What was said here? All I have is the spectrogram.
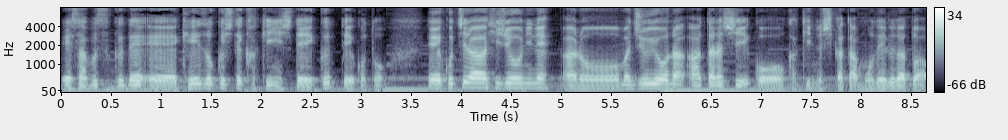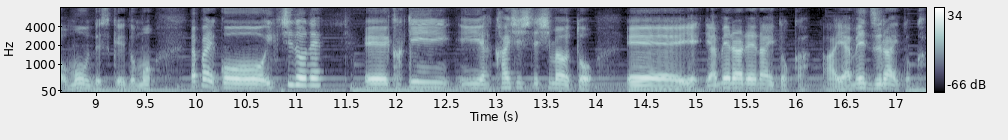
えー、サブスクで、えー、継続して課金していくっていうこと。えこちらは非常にね、あのまあ、重要な新しい、こう、課金の仕方、モデルだとは思うんですけれども、やっぱりこう、一度ね、え課金開始してしまうと、えやめられないとかあ、やめづらいとか、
